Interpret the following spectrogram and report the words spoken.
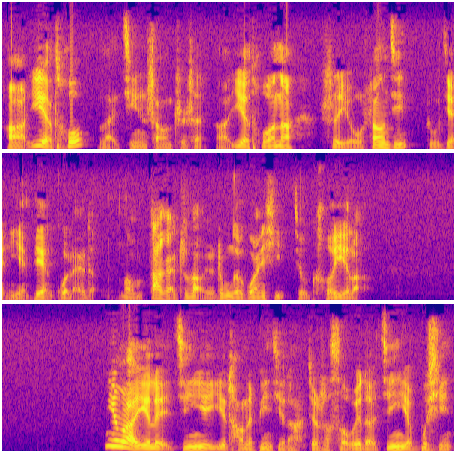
啊，叶脱来经商之盛啊，叶托呢是由伤津逐渐演变过来的，那我们大概知道有这么个关系就可以了。另外一类津液异常的病机呢，就是所谓的津液不行，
